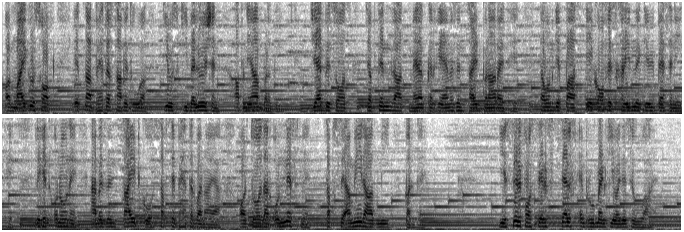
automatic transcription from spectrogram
और माइक्रोसॉफ्ट इतना बेहतर साबित हुआ कि उसकी वैल्यूएशन अपने आप बढ़ गई। जैब बिसॉस जब दिन रात मेहनत करके अमेजन साइट बना रहे थे, तब उनके पास एक ऑफ़िस खरीदने के भी पैसे नहीं थे, लेकिन उन्होंने अमेजन साइट को सबसे बेहतर बनाया और 2019 में सबसे अमीर आदमी बन गए। ये सिर्फ़ और सिर्फ़ सेल्फ इम्प्रूवमेंट की वजह से हुआ है।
